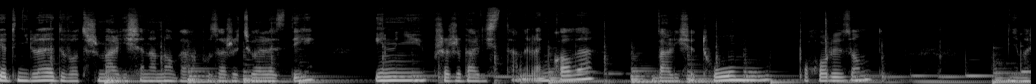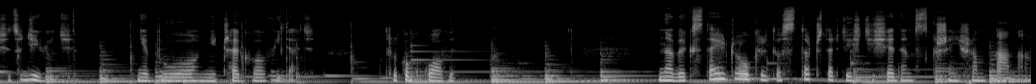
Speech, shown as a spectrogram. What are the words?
Jedni ledwo trzymali się na nogach po zażyciu LSD, inni przeżywali stany lękowe, bali się tłumu po horyzont. Nie ma się co dziwić. Nie było niczego widać, tylko głowy. Na backstage'u ukryto 147 skrzyń szampana.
